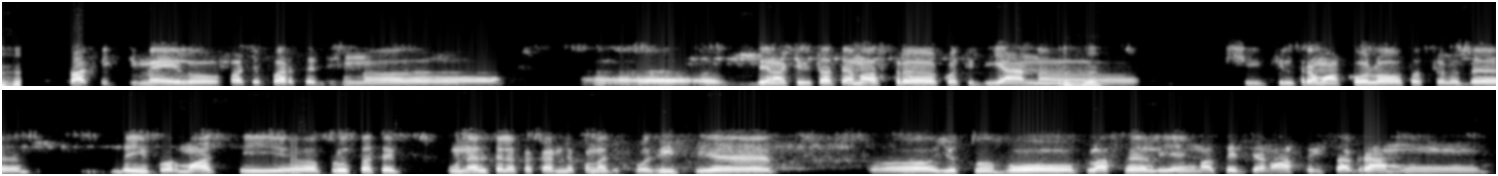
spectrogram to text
uh-huh. practic mail-ul face parte din, uh, uh, din activitatea noastră cotidiană uh-huh. și filtrăm acolo tot felul de, de informații, uh, plus toate uneltele pe care le pun la dispoziție. Uh, YouTube-ul, la fel, e în atenția noastră, Instagram-ul,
